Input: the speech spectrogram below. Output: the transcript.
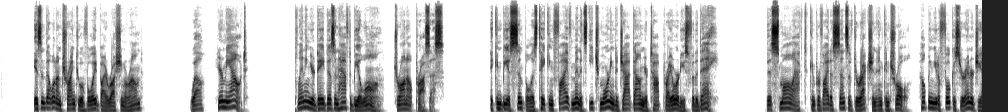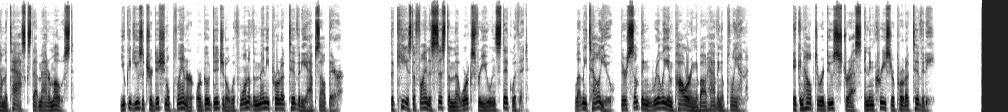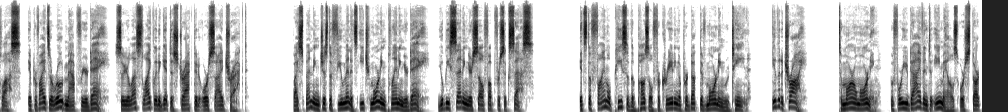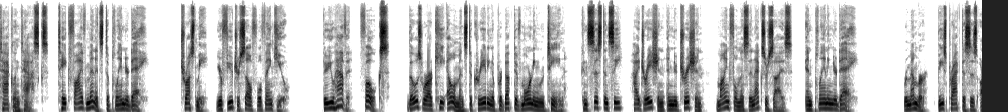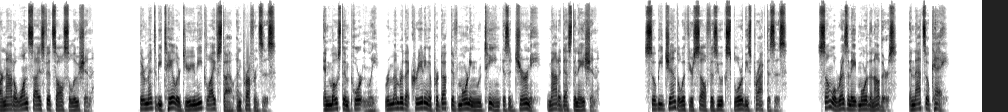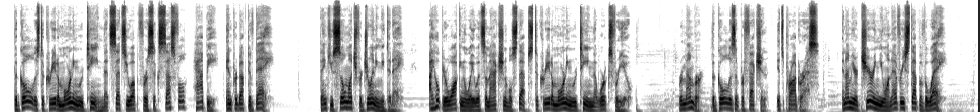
Isn't that what I'm trying to avoid by rushing around? Well, hear me out. Planning your day doesn't have to be a long, drawn out process. It can be as simple as taking five minutes each morning to jot down your top priorities for the day. This small act can provide a sense of direction and control, helping you to focus your energy on the tasks that matter most. You could use a traditional planner or go digital with one of the many productivity apps out there. The key is to find a system that works for you and stick with it. Let me tell you, there's something really empowering about having a plan. It can help to reduce stress and increase your productivity. Plus, it provides a roadmap for your day, so you're less likely to get distracted or sidetracked. By spending just a few minutes each morning planning your day, you'll be setting yourself up for success. It's the final piece of the puzzle for creating a productive morning routine. Give it a try. Tomorrow morning, before you dive into emails or start tackling tasks, take five minutes to plan your day. Trust me, your future self will thank you. There you have it, folks. Those were our key elements to creating a productive morning routine consistency, hydration and nutrition, mindfulness and exercise, and planning your day. Remember, these practices are not a one size fits all solution. They're meant to be tailored to your unique lifestyle and preferences. And most importantly, remember that creating a productive morning routine is a journey, not a destination. So be gentle with yourself as you explore these practices. Some will resonate more than others, and that's okay. The goal is to create a morning routine that sets you up for a successful, happy, and productive day. Thank you so much for joining me today. I hope you're walking away with some actionable steps to create a morning routine that works for you. Remember, the goal isn't perfection, it's progress. And I'm here cheering you on every step of the way.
